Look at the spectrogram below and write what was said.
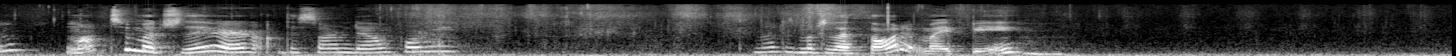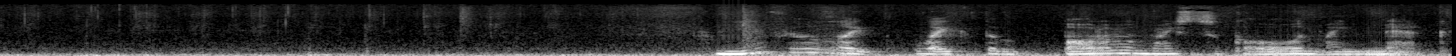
Hmm, not too much there. This arm down for me. Not as much as I thought it might be. For me, it feels like like the bottom of my skull and my neck,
